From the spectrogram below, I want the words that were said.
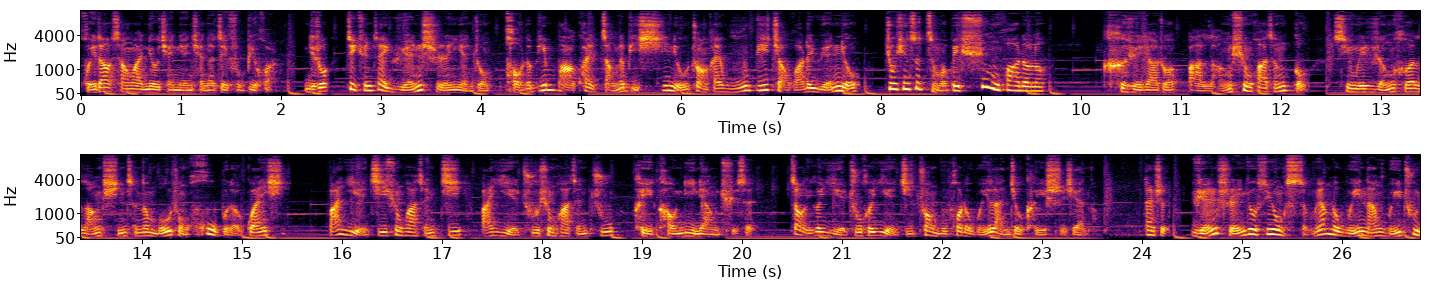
回到三万六千年前的这幅壁画，你说这群在原始人眼中跑得比马快、长得比犀牛壮、还无比狡猾的原牛，究竟是怎么被驯化的呢？科学家说，把狼驯化成狗，是因为人和狼形成了某种互补的关系；把野鸡驯化成鸡，把野猪驯化成猪，可以靠力量取胜，造一个野猪和野鸡撞不破的围栏就可以实现了。但是原始人又是用什么样的围栏围住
